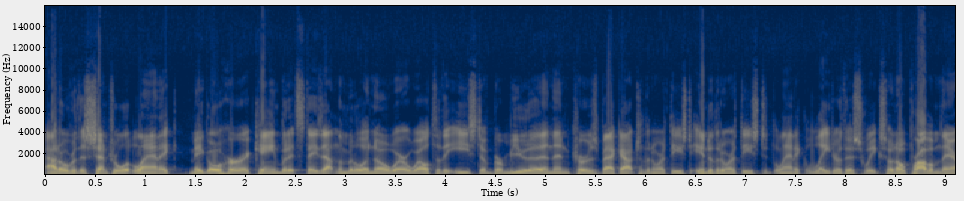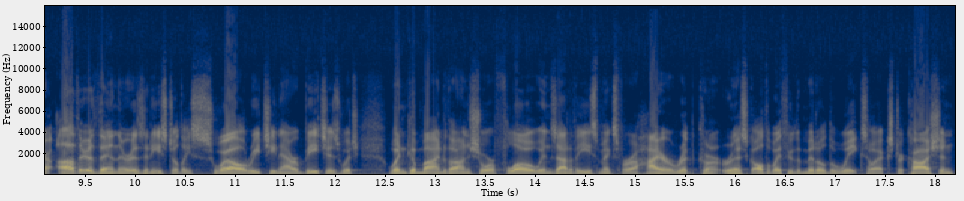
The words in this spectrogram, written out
out over the central Atlantic, may go hurricane, but it stays out in the middle of nowhere, well to the east of Bermuda, and then curves back out to the northeast into the northeast Atlantic later this week. So no problem there, other than there is an easterly swell reaching our beaches, which, when combined with onshore flow, winds out of the east, makes for a higher rip current risk all the way through the middle of the week. So extra caution.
